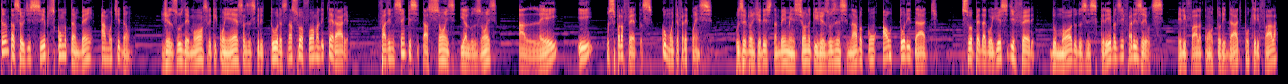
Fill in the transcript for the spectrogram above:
tanto a seus discípulos como também à multidão. Jesus demonstra que conhece as Escrituras na sua forma literária, fazendo sempre citações e alusões à lei e os profetas, com muita frequência. Os evangelistas também mencionam que Jesus ensinava com autoridade. Sua pedagogia se difere do modo dos escribas e fariseus. Ele fala com autoridade porque ele fala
